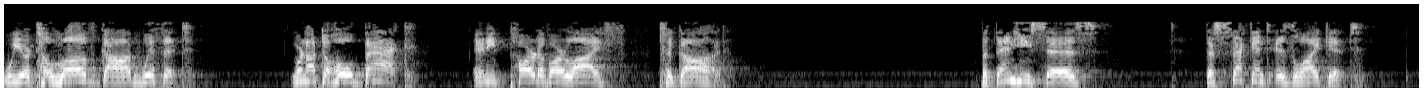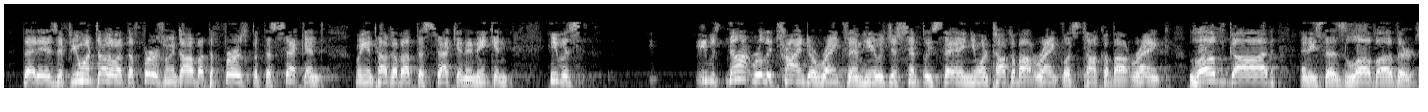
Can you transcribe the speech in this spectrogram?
we are to love God with it. We're not to hold back any part of our life to God. But then he says, the second is like it. That is, if you want to talk about the first, we can talk about the first, but the second, we can talk about the second. And he can, he was, he was not really trying to rank them. He was just simply saying, you want to talk about rank, let's talk about rank. Love God, and he says, love others.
